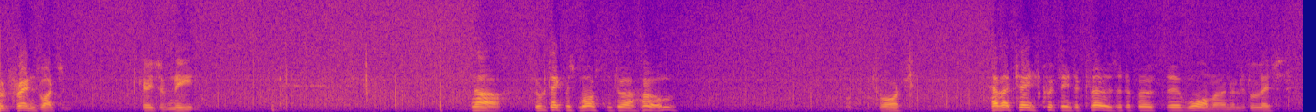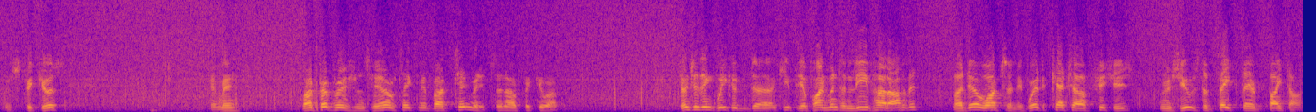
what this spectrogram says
Good friends, Watson. Case of need. Now, you'll take Miss Morstan to her home. Torch. Have her changed quickly into clothes that are both uh, warmer and a little less conspicuous. Come in. My preparations here will take me about ten minutes, then I'll pick you up. Don't you think we could uh, keep the appointment and leave her out of it? My dear Watson, if we're to catch our fishes, we must use the bait they bite on.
